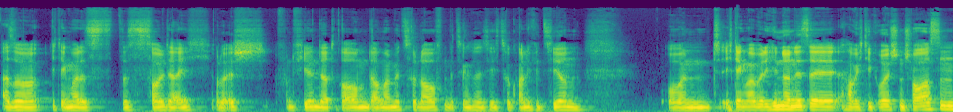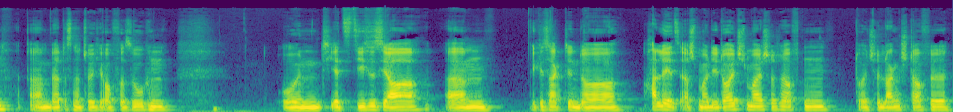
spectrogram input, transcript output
also ich denke mal, das, das sollte eigentlich oder ist von vielen der Traum, da mal mitzulaufen, beziehungsweise sich zu qualifizieren. Und ich denke mal, über die Hindernisse habe ich die größten Chancen, ähm, werde das natürlich auch versuchen. Und jetzt dieses Jahr, ähm, wie gesagt, in der Halle jetzt erstmal die deutschen Meisterschaften, deutsche Langstaffel.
